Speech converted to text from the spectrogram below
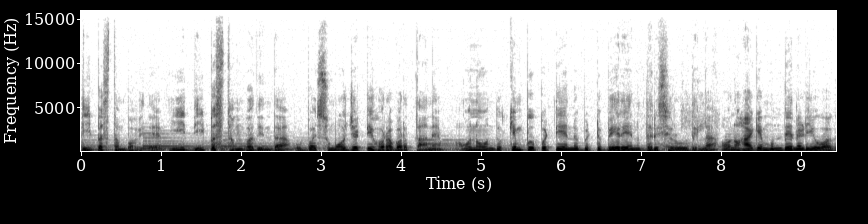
ದೀಪಸ್ತಂಭವಿದೆ. ಈ ದೀಪಸ್ತಂಭದಿಂದ ಒಬ್ಬ ಸುಮೋ ಜಟ್ಟಿ ಹೊರಬರುತ್ತಾನೆ. ಅವನು ಒಂದು ಕೆಂಪು ಪಟ್ಟಿಯನ್ನು ಬಿಟ್ಟು ಬೇರೆಯನ್ನು ಧರಿಸಿರುವುದಿಲ್ಲ. ಅವನು ಹಾಗೆ ಮುಂದೆ ನಡೆಯುವಾಗ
